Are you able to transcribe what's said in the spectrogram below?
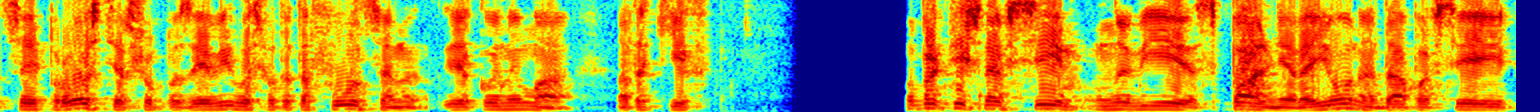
цей простір, щоб з'явилася от ця функція, якої нема на таких. Ну, практично всі нові спальні райони, да, по всій,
